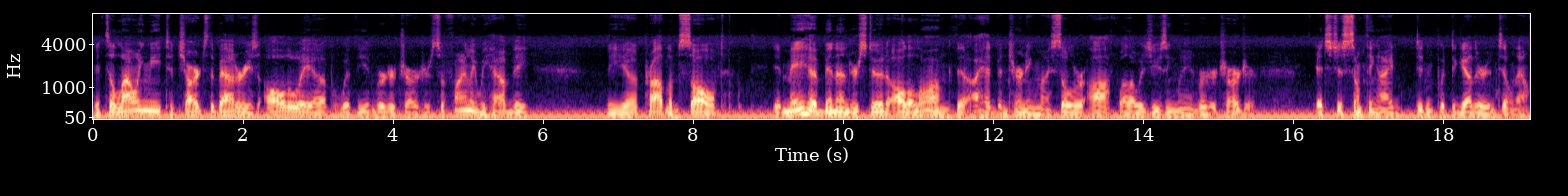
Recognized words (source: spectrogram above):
it's allowing me to charge the batteries all the way up with the inverter charger. So finally we have the, the uh, problem solved. It may have been understood all along that I had been turning my solar off while I was using my inverter charger. It's just something I didn't put together until now.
